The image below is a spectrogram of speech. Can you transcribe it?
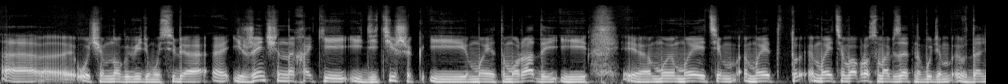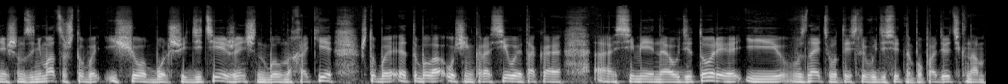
э, очень много видим у себя э, и женщин на хоккее, и детишек, и мы этому рады, и э, мы, мы, этим, мы, это, мы этим вопросом обязательно будем в дальнейшем заниматься, чтобы еще больше детей, женщин было на хоккее, чтобы это была очень красивая такая э, семейная аудитория. И вы знаете, вот если вы действительно попадете к нам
